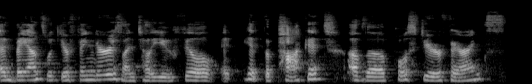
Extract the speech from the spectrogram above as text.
advance with your fingers until you feel it hit the pocket of the posterior pharynx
